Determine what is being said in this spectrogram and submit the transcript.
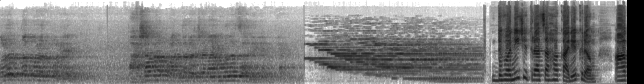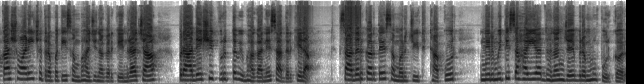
कळत न कळतपणे भाषावर प्रांतरचनांवरच झालेल्या ध्वनीचित्राचा हा कार्यक्रम आकाशवाणी छत्रपती संभाजीनगर केंद्राच्या प्रादेशिक वृत्त विभागाने सादर केला. सादरकर्ते समरजित ठाकूर निर्मिती सहाय्य धनंजय ब्रह्मपूरकर.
